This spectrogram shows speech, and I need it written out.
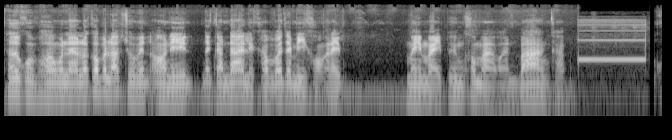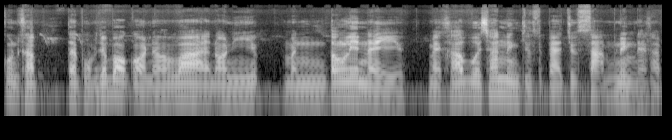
ถ้าทุกคนพร้อมกันแล้วเราก็ไปรับชมแอดออนนี้กันได้เลยครับ ว่าจะมีของอะไรใหม่ ๆ เพิ่มเข้ามากันบ้างครับ ทุกคนครับ แต่ผมจะบอกก่อนนะว่าแอดออนนี้มันต้องเล่นใน Minecraft เวอร์ชัน1.18.31 นะครับ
